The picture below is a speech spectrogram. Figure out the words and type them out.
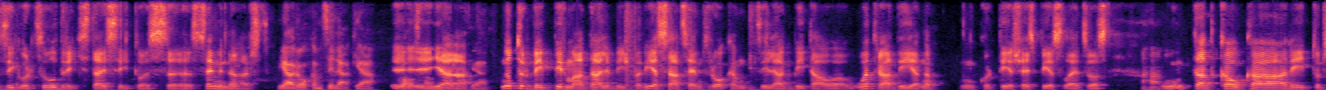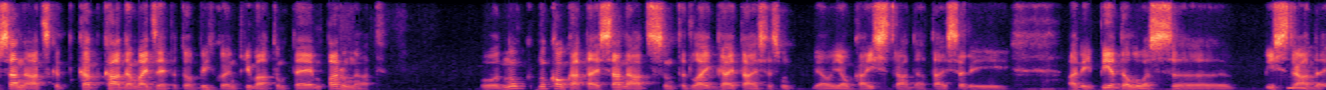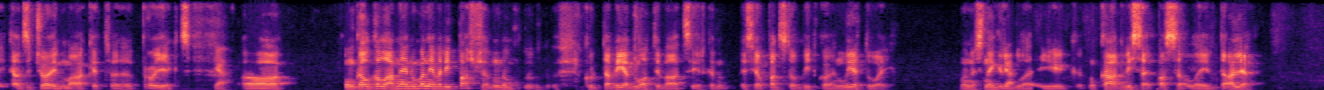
Zigorts Uldričs taisīja tos uh, seminārus. Jā, rokam dziļāk, jā. Klausām, jā. jā. Nu, tur bija pirmā daļa bija par iesācējiem, rokam dziļāk bija tā otrā diena, kur tieši es pieslēdzos. Aha. Un tad kaut kā arī tur sanāca, ka kādam vajadzēja par to bitkoinu privātumu tēmu parunāt. Un, nu, nu, kaut kā tā ir sanācis, un tad laika gaitā es esmu jau, jau kā izstrādātājs arī uh, arī piedalos uh, izstrādē, mm. tāds joint market uh, projekts. Jā. Uh, Un gal galā, nē, nu man jau arī pašam, nu, kur tā viena motivācija ir, ka nu, es jau pats to bitkoinu lietoju. Un es negribu, Jā. lai nu, kāda visai pasaulē ir daļa,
